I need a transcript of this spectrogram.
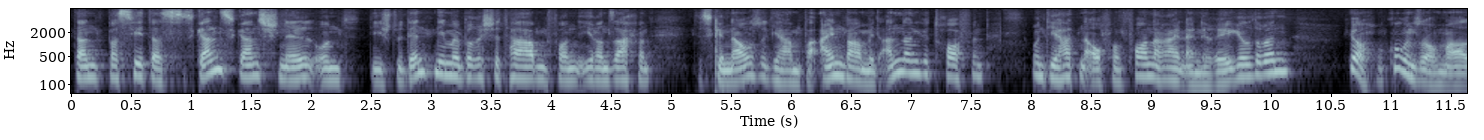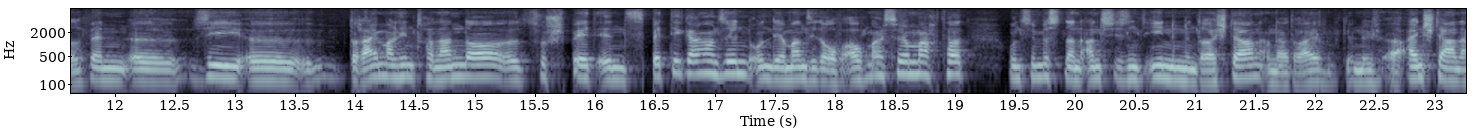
dann passiert das ganz, ganz schnell. Und die Studenten, die mir berichtet haben von ihren Sachen, das ist genauso. Die haben Vereinbarungen mit anderen getroffen und die hatten auch von vornherein eine Regel drin. Ja, gucken Sie doch mal, wenn äh, Sie äh, dreimal hintereinander äh, zu spät ins Bett gegangen sind und der Mann Sie darauf aufmerksam gemacht hat, und Sie müssten dann anschließend ihn in ein drei Sterne, der drei, äh, ein Sterne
